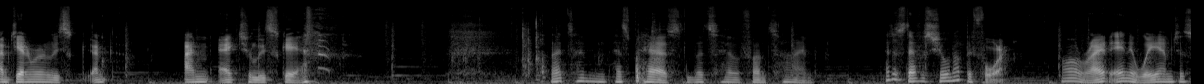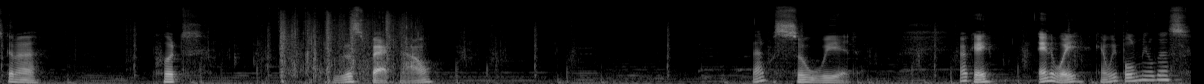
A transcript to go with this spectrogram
I'm generally I'm I'm actually scared. Nighttime has passed. Let's have a fun time. That has never shown up before. Alright, anyway, I'm just gonna put this back now. That was so weird. Okay, anyway, can we bone meal this?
